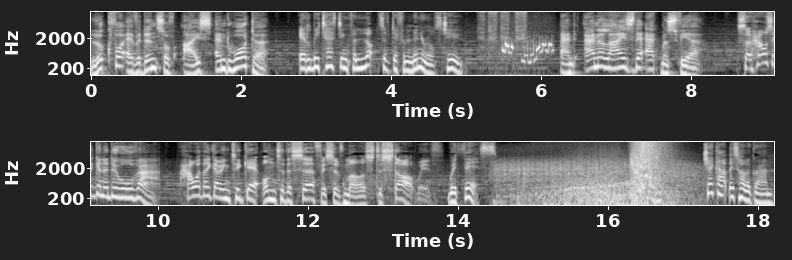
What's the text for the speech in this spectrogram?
Look for evidence of ice and water It'll be testing for lots of different minerals too. and analyze the atmosphere. So, how's it going to do all that? How are they going to get onto the surface of Mars to start with? With this. Check out this hologram.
